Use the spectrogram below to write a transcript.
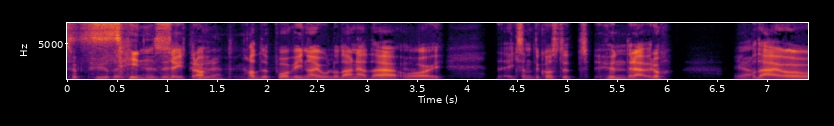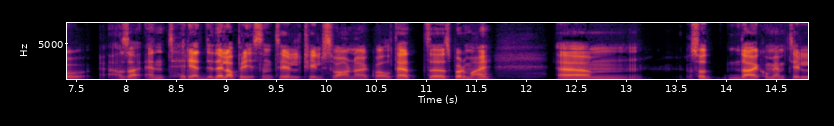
så sinnssykt bra. Hadde på Vignaiolo der nede, og sant, det kostet 100 euro. Ja. Og det er jo altså en tredjedel av prisen til tilsvarende kvalitet, eh, spør du meg. Um, så da jeg kom hjem til,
